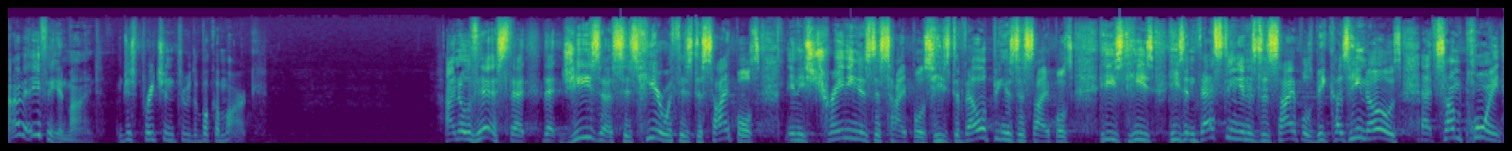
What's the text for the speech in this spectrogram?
I don't have anything in mind. I'm just preaching through the book of Mark. I know this that, that Jesus is here with his disciples and he's training his disciples. He's developing his disciples. He's, he's, he's investing in his disciples because he knows at some point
